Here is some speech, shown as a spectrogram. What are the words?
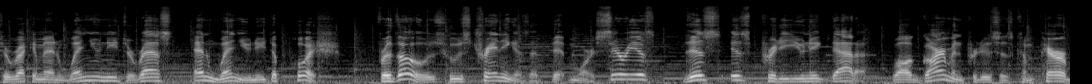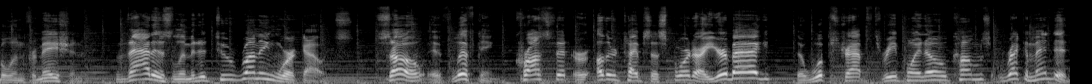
to recommend when you need to rest and when you need to push. For those whose training is a bit more serious, this is pretty unique data. While Garmin produces comparable information, that is limited to running workouts. So, if lifting, CrossFit, or other types of sport are your bag, the Whoop Strap 3.0 comes recommended.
